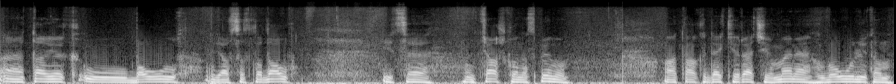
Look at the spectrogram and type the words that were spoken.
Е, так як у баул я все складав і це тяжко на спину. А так деякі речі в мене в баулі там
